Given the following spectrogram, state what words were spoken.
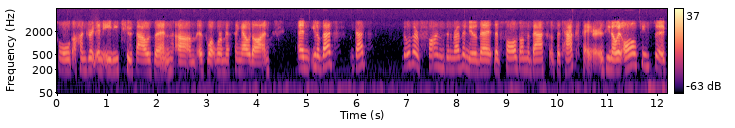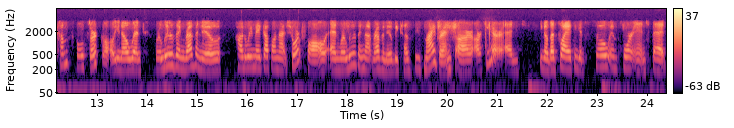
told 182,000 um, is what we're missing out on, and you know that's that's those are funds and revenue that that falls on the backs of the taxpayers. You know, it all seems to it comes full circle. You know, when we're losing revenue, how do we make up on that shortfall? And we're losing that revenue because these migrants are are here, and you know that's why I think it's so important that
